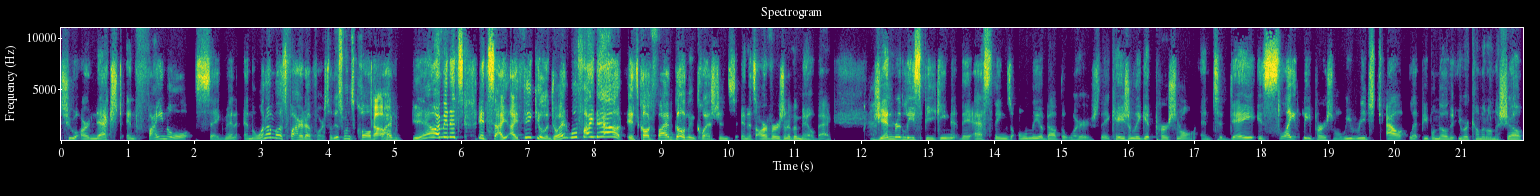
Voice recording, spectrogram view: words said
to our next and final segment and the one i'm most fired up for. So this one's called Uh-oh. five yeah i mean it's it's I, I think you'll enjoy it. We'll find out. It's called five golden questions and it's our version of a mailbag Generally speaking, they ask things only about the Warriors. They occasionally get personal, and today is slightly personal. We reached out, let people know that you were coming on the show,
